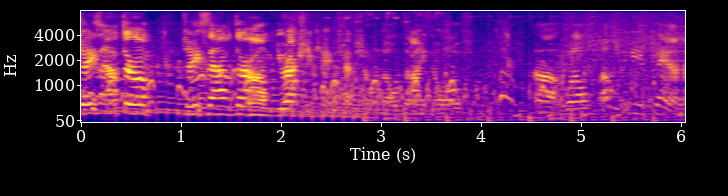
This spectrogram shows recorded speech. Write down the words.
Chase after him! Chase after him! You actually can't catch him, though, that I know of. Uh, well, uh, maybe you can.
